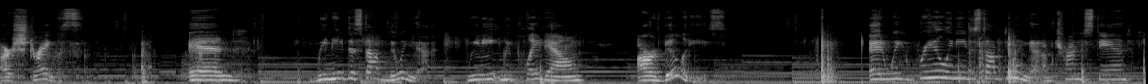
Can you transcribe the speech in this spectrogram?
our strengths. And we need to stop doing that. We need we play down our abilities. And we really need to stop doing that. I'm trying to stand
